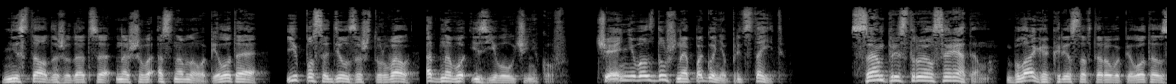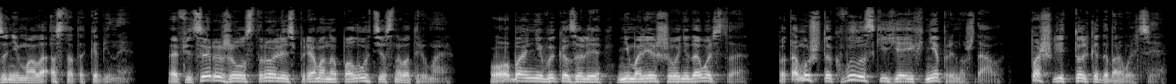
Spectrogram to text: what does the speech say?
не стал дожидаться нашего основного пилота и посадил за штурвал одного из его учеников. Чай не воздушная погоня предстоит. Сам пристроился рядом, благо кресло второго пилота занимало остаток кабины. Офицеры же устроились прямо на полу тесного трюма. Оба они выказали ни малейшего недовольства, потому что к вылазке я их не принуждал. Пошли только добровольцы.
